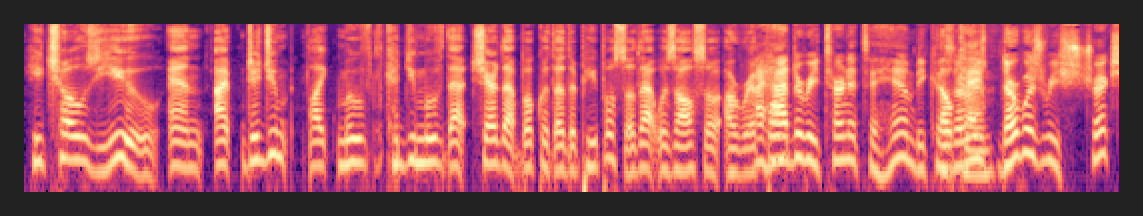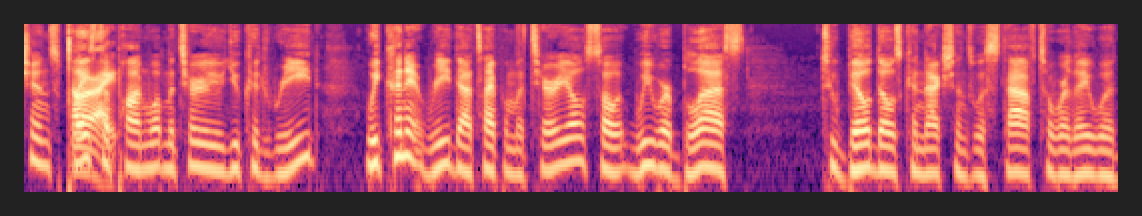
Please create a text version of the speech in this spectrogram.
He chose you. And I did you like move? Could you move that? Share that book with other people? So that was also a ripple. I had to return it to him because there, was, there was restrictions placed right. upon what material you could read we couldn't read that type of material. So we were blessed to build those connections with staff to where they would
